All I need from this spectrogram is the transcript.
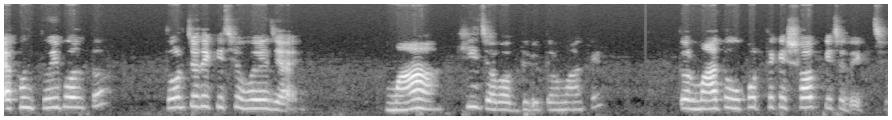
এখন তুই বলতো, তোর যদি কিছু হয়ে যায়, মা কি জবাব দেবে তোর মাকে? তোর মা তো উপর থেকে সব কিছু দেখছে।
